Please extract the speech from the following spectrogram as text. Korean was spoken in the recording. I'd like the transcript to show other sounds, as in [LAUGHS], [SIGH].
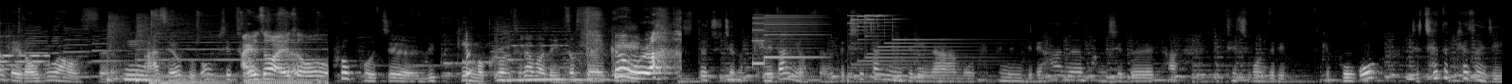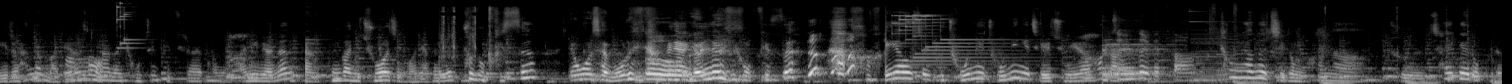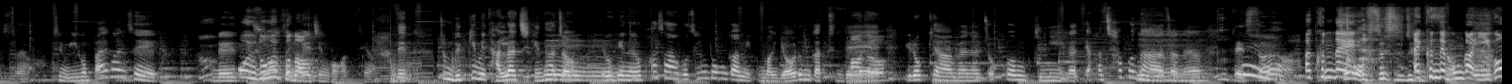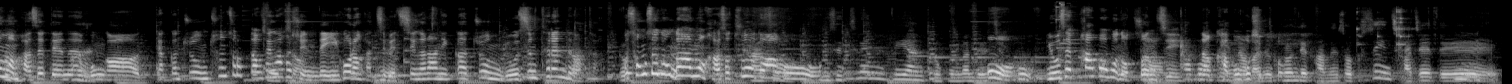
신동엽의 러브하우스 음. 아세요 그거 혹시 알죠? 알죠. 프로포즈 느낌 뭐 그런 드라마도 있었어요. [LAUGHS] 그거 몰라. 그때 주제가 계단이었어요. 근데 실장님들이나 뭐 대표님들이 하는 방식을 다 밑에 직원들이 이렇게 보고 이제 체득해서 이제 일을 한단 말이에요. 그래서 나는 경쟁 PT를 할 거냐 아니면은 그냥 공간이 주어진 거냐. 그냥 오픈 오피스? 영어를 잘 모르니까 어. 그냥 열려 있는 오피스? [LAUGHS] 레이아웃의 그 조니, 조닝이 제일 중요해요. 진짜 힘들겠다. 평면을 지금 하나, 둘, 세 개로 그렸어요. 지금 이건 빨간색 내 어, 이거 너무 주황색 예쁘다. 매진 것 같아요. 근데 좀 느낌이 달라지긴 하죠. 음. 여기는 화사하고 생동감 있고 막 여름 같은데 맞아. 이렇게 하면은 조금 분위기가 약간 차분하잖아요. 음. 됐어요. 아 근데 좀 없을 수도 아니 근데 있어. 뭔가 이것만 봤을 때는 네. 뭔가 약간 좀 촌스럽다고 그쵸, 생각할 수 그쵸. 있는데 이거랑 같이 네. 매칭을 하니까 좀 요즘 트렌드 같아. 뭐 요- 성수동도 한번 가서 투어도 가서 하고. 요새 트렌디한 그런 공간들 어, 찍고 요새 팝업은 어떤지 그쵸. 나 가보고. 싶어. 음. 그런 데 가면서 쓰인 자재들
